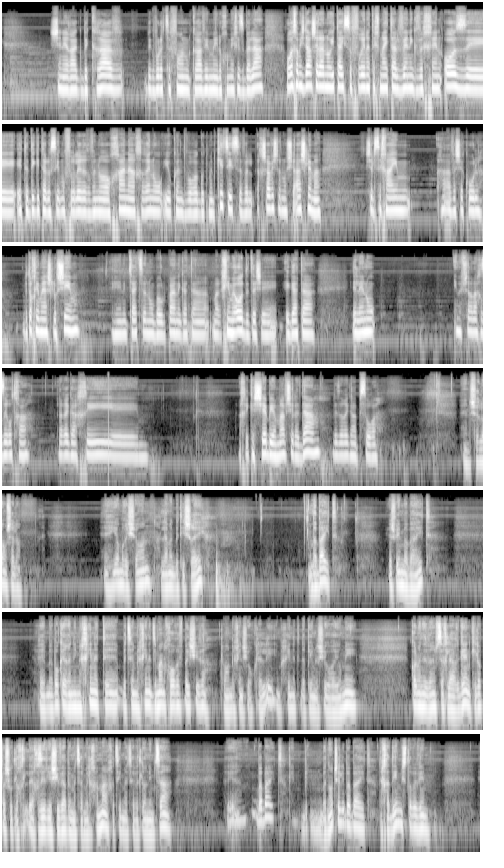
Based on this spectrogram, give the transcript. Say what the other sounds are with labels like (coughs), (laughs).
שנהרג בקרב בגבול הצפון, קרב עם לוחמי חיזבאללה. עורך המשדר שלנו איתי סופרין, הטכנאי טל וניג וכן עוז. אה, את הדיגיטל עושים עופר לרר ונועה אוחנה. אחרינו יהיו כאן דבורה גוטמן קיציס, אבל עכשיו יש לנו שעה שלמה של שיחה עם האב השכול. בתוך ימי השלושים, אה, נמצא אצלנו באולפן, הגעת, מעריכים מאוד את זה שהגעת אלינו. אם אפשר להחזיר אותך לרגע הכי... אה, הכי קשה בימיו של אדם, וזה רגע הבשורה. כן, שלום, שלום. אה, יום ראשון, ל' בתשרי, בבית, יושבים בבית, ובבוקר אני מכין את, אה, בעצם מכין את זמן חורף בישיבה. כלומר, מכין שיעור כללי, מכין את הדפים לשיעור היומי, כל מיני דברים שצריך לארגן, כי לא פשוט להחזיר ישיבה במצב מלחמה, חצי מהצוות לא נמצא. בבית, כן. בנות שלי בבית, נכדים מסתובבים.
